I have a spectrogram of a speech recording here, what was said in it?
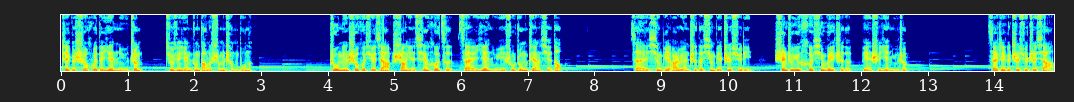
这个社会的厌女症究竟严重到了什么程度呢？著名社会学家上野千鹤子在《厌女》一书中这样写道：“在性别二元制的性别秩序里，甚至于核心位置的便是厌女症。在这个秩序之下，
